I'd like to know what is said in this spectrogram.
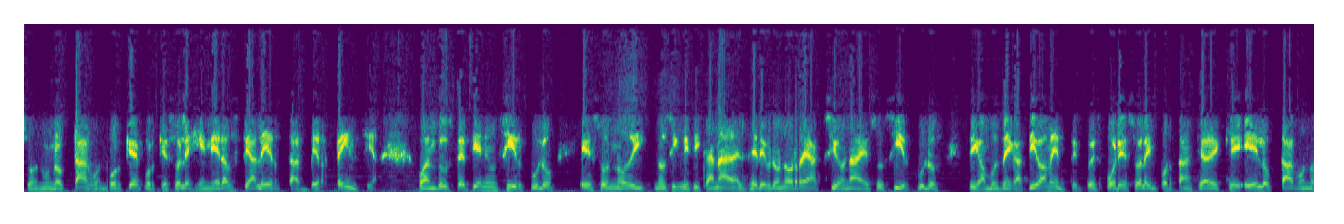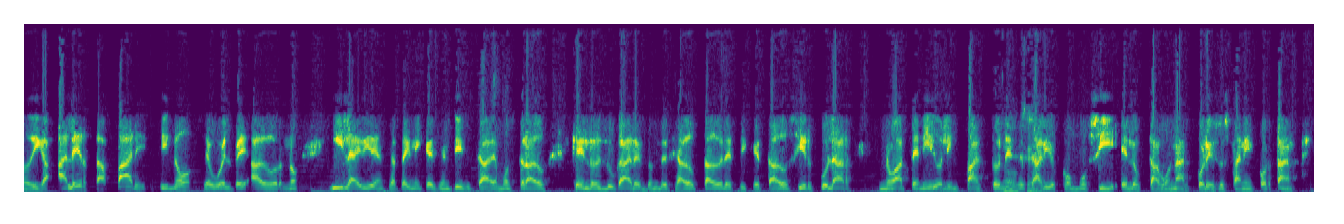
son un octágono. ¿Por qué? Porque eso le genera a usted alerta, advertencia. Cuando usted tiene un círculo, eso no, no significa nada. El cerebro no reacciona a esos círculos, digamos, negativamente. Entonces, por eso la importancia de que el octágono diga alerta, pare. Si no, se vuelve adorno. Y la evidencia técnica y científica ha demostrado que en los lugares donde se ha adoptado el etiquetado circular no ha tenido el impacto necesario como sí el octagonal. Por eso es tan importante.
